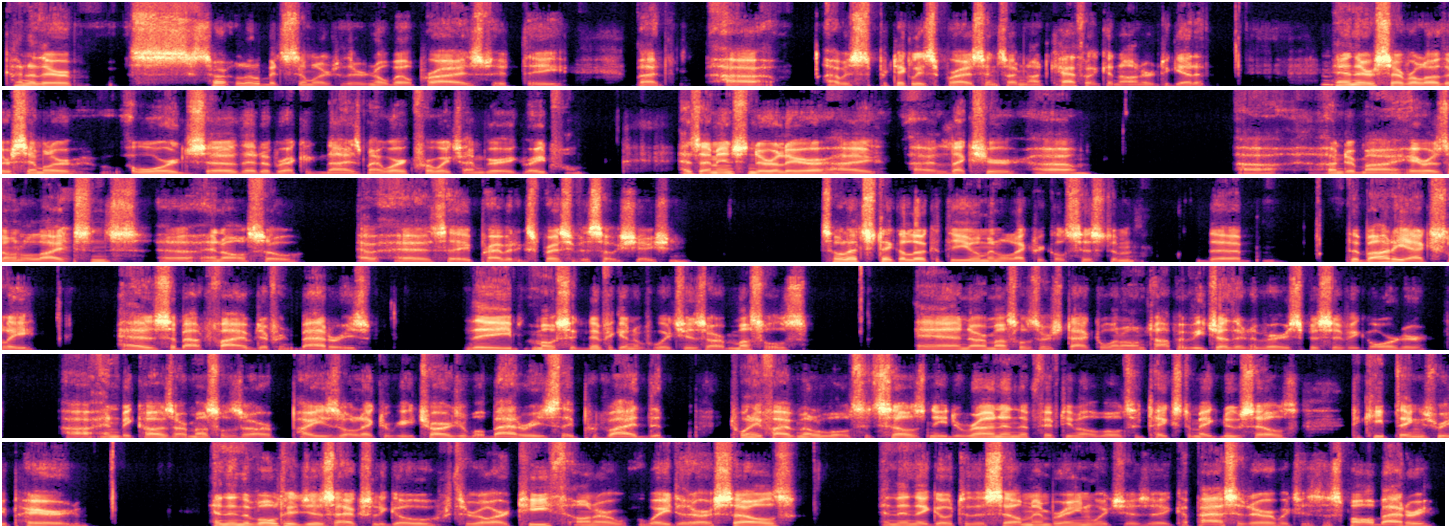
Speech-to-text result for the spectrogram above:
kind of their sort a little bit similar to their Nobel Prize. At the, but uh, I was particularly surprised since I'm not Catholic and honored to get it. Hmm. And there are several other similar awards uh, that have recognized my work, for which I'm very grateful. As I mentioned earlier, I, I lecture um, uh, under my Arizona license uh, and also as a private expressive association. So let's take a look at the human electrical system. The, the body actually has about five different batteries the most significant of which is our muscles. And our muscles are stacked one on top of each other in a very specific order. Uh, and because our muscles are piezoelectric rechargeable batteries, they provide the 25 millivolts that cells need to run and the 50 millivolts it takes to make new cells to keep things repaired. And then the voltages actually go through our teeth on our way to our cells. And then they go to the cell membrane, which is a capacitor, which is a small battery.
